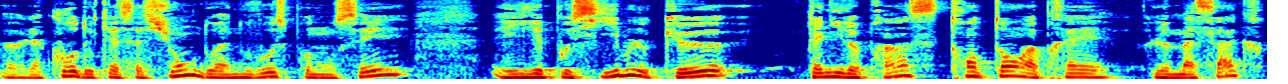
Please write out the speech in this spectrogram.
Euh, la Cour de cassation doit à nouveau se prononcer et il est possible que Dany Le Prince, 30 ans après le massacre,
